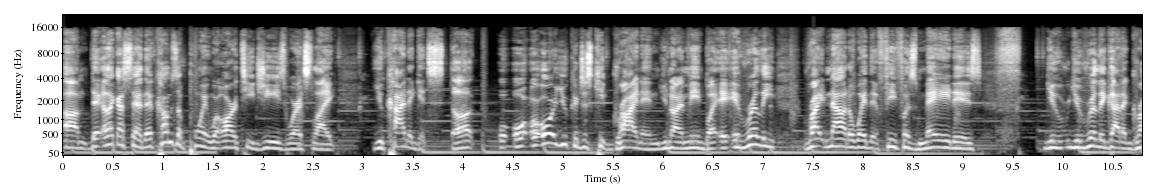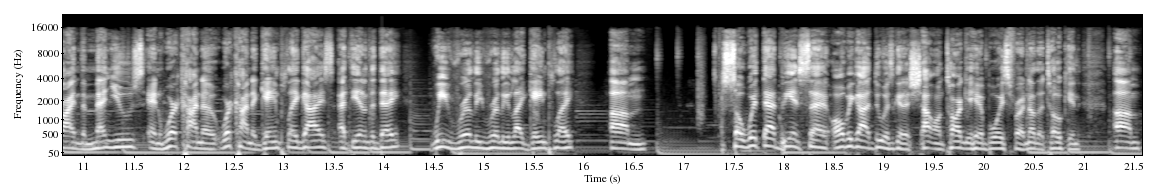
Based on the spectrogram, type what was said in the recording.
um, they, like I said, there comes a point with RTGs where it's like you kind of get stuck, or, or, or you could just keep grinding. You know what I mean? But it, it really, right now, the way that FIFA's made is you you really got to grind the menus and we're kind of we're kind of gameplay guys at the end of the day we really really like gameplay um so with that being said, all we gotta do is get a shot on target here, boys, for another token. Um,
